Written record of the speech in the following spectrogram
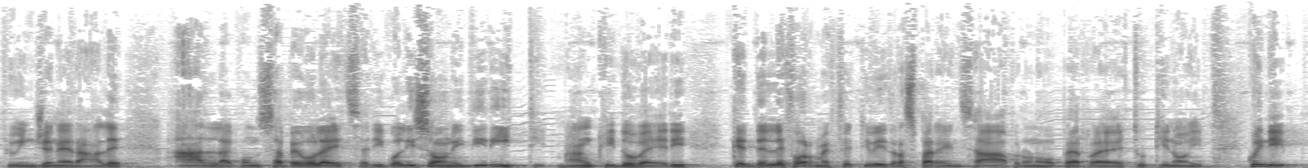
più in generale alla consapevolezza di quali sono i diritti, ma anche i doveri che delle forme effettive di trasparenza aprono per eh, tutti noi. Quindi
